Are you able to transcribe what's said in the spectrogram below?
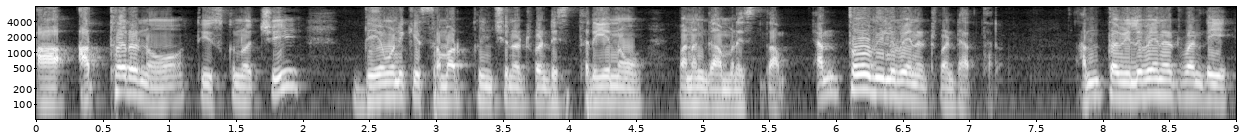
ఆ అత్తరును తీసుకుని వచ్చి దేవునికి సమర్పించినటువంటి స్త్రీను మనం గమనిస్తాం. ఎంతో విలువైనటువంటి అత్తరు. అంత విలువైనటువంటి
